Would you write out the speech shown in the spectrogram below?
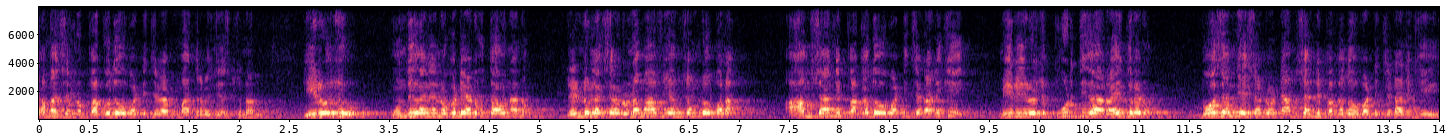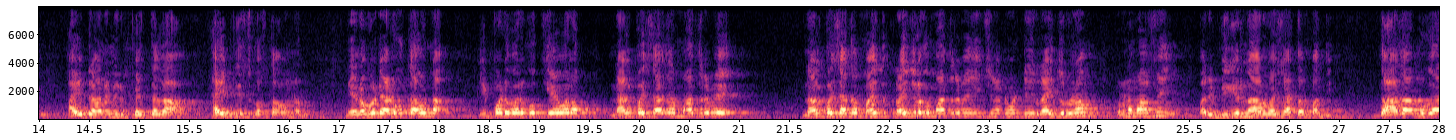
సమస్యలను పక్కదో పట్టించడానికి మాత్రమే చేస్తున్నారు. ఈరోజు ముందుగా నేను ఒకటే అడుగుతా ఉన్నాను. రెండు లక్షల రుణమాఫీ అంశం లోపల ఆ అంశాన్ని పక్కదో పట్టించడానికి మీరు ఈరోజు పూర్తిగా రైతులను మోసం చేసినటువంటి అంశాన్ని పక్కదో పట్టించడానికి హైడ్రాని మీరు పెద్దగా హైప్ తీసుకొస్తా ఉన్నారు. నేను ఒకటే అడుగుతా ఉన్నా ఇప్పటి వరకు కేవలం నలభై శాతం మాత్రమే నలభై శాతం రైతులకు మాత్రమే ఇచ్చినటువంటి రైతు రుణం రుణమాఫీ మరి మిగిలిన అరవై శాతం మంది. దాదాపుగా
